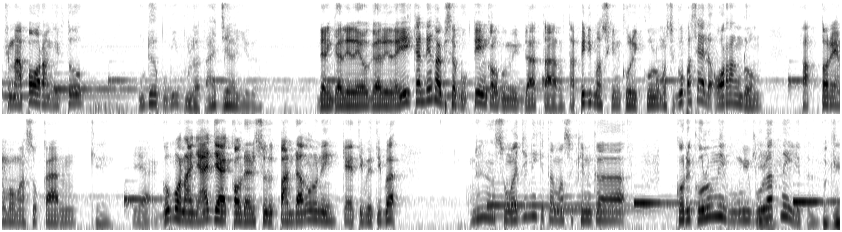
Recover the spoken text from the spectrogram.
Kenapa orang itu udah bumi bulat aja gitu. Dan Galileo Galilei kan dia nggak bisa buktiin kalau bumi datar tapi dimasukin kurikulum. Maksud gue pasti ada orang dong faktor yang memasukkan Oke. ya gue mau nanya aja kalau dari sudut pandang lu nih kayak tiba-tiba udah langsung aja nih kita masukin ke kurikulum nih bumi bulat nih gitu Oke.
